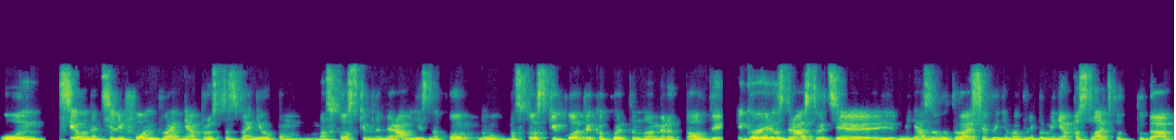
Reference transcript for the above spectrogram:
он сел на телефон, два дня просто звонил по московским номерам незнакомым, ну, московский код и какой-то номер от балды. И говорил, здравствуйте, меня зовут Вася, вы не могли бы меня послать вот туда?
